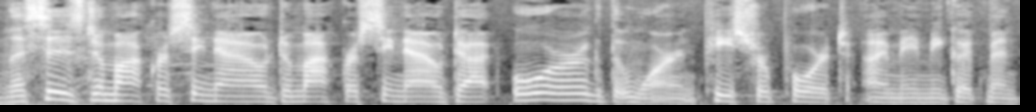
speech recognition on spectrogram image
This is Democracy Now!, democracynow.org, The War and Peace Report. I'm Amy Goodman.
